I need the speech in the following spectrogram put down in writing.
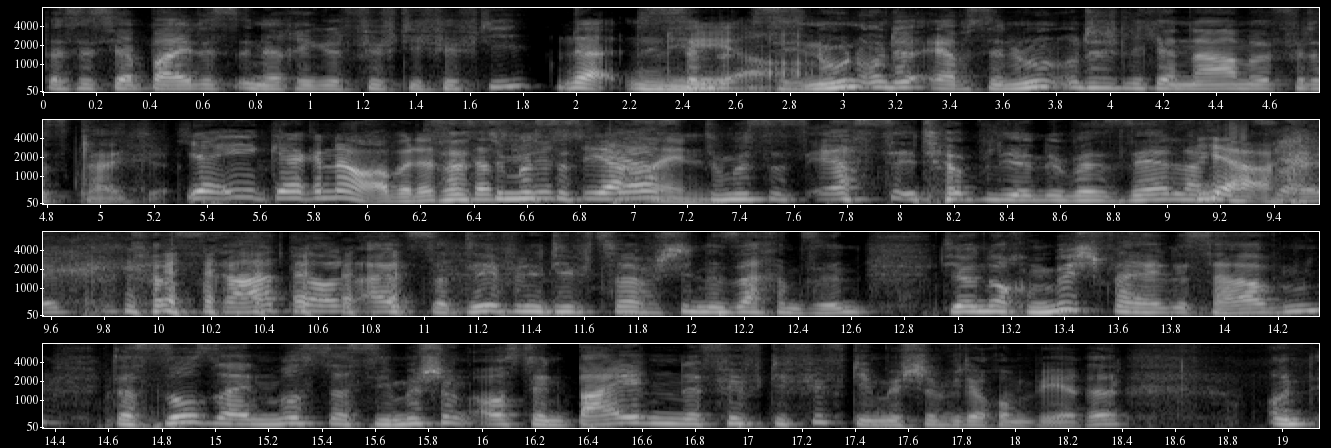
Das ist ja beides in der Regel 50-50. Na, Es ist nee, ja, ja. es ist nur ein unter- ist ja nur ein unterschiedlicher Name für das Gleiche. ja, eh, ja, genau, aber das, Das heißt, das du, müsstest du ja erst, ein. du müsstest erst etablieren über sehr lange Ja. Zeit, dass Radler und Alster definitiv zwei verschiedene Sachen sind, die auch noch ein Mischverhältnis haben, das so sein muss, dass die Mischung aus den beiden eine 50-50-Mischung wiederum wäre. Und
